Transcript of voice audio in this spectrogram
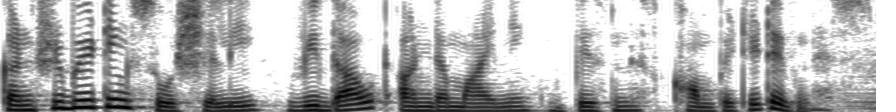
contributing socially without undermining business competitiveness.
